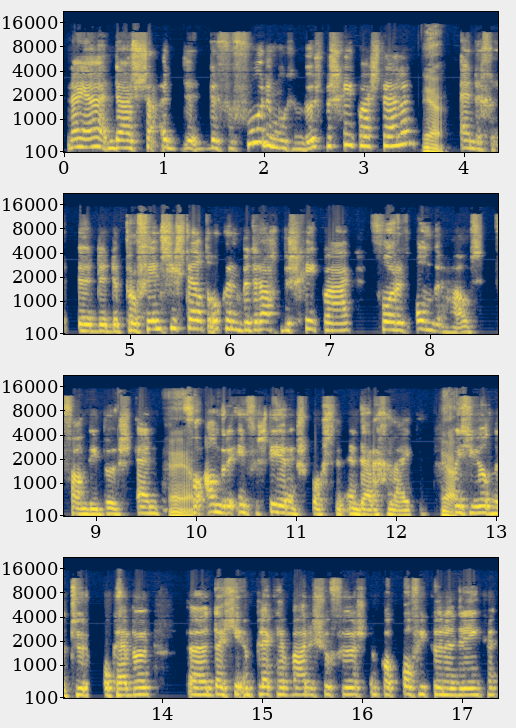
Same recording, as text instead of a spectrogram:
Nou ja, daar, zou- de, de vervoerder moet een bus beschikbaar stellen. Ja. En de, de, de, provincie stelt ook een bedrag beschikbaar voor het onderhoud van die bus. En Ja, ja. voor andere investeringskosten en dergelijke. Want je wilt natuurlijk ook hebben Uh, dat je een plek hebt waar de chauffeurs een kop koffie kunnen drinken.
